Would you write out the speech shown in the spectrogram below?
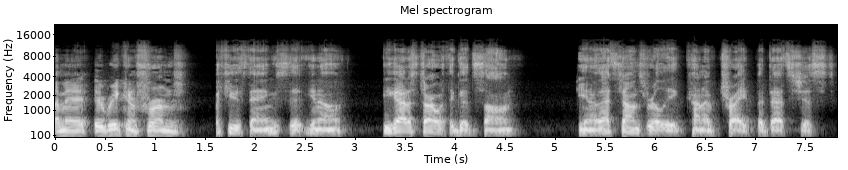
I mean, it, it reconfirmed a few things that, you know, you got to start with a good song. You know, that sounds really kind of trite, but that's just,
